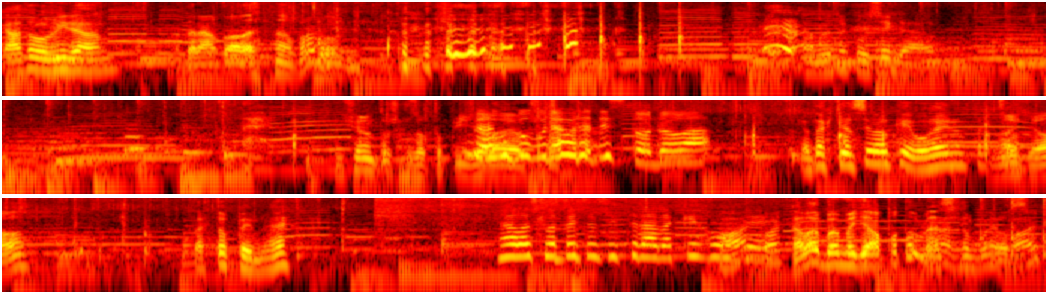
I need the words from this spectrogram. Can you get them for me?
Já to ohlídám. Tady nám to ale napadlo. Dáme to kousek dál. Už jenom trošku zatopíš, Za ale už. bude hořet i stodola. No tak chtěl si velký oheň, no tak, No jo, tak to pím, ne? Hele, slepice si dát taky houby. pojď. hele, budeme dělat potom dnes. To bude, pojď,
